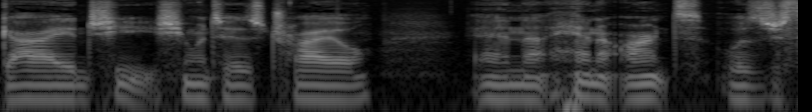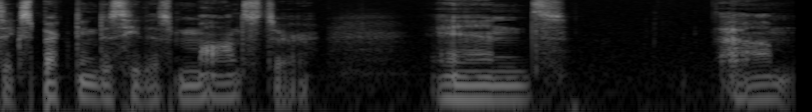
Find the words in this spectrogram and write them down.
guy, and she, she went to his trial, and uh, Hannah Arendt was just expecting to see this monster. And um,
